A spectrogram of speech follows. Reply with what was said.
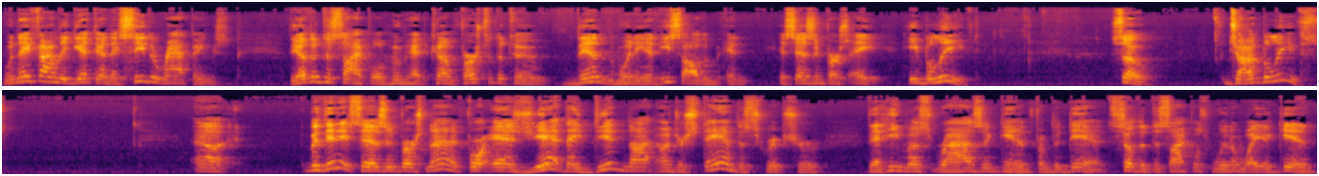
when they finally get there and they see the wrappings, the other disciple whom had come first to the tomb then went in, he saw them, and it says in verse 8, he believed. So, John believes. Uh, but then it says in verse 9, For as yet they did not understand the scripture that he must rise again from the dead. So the disciples went away again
